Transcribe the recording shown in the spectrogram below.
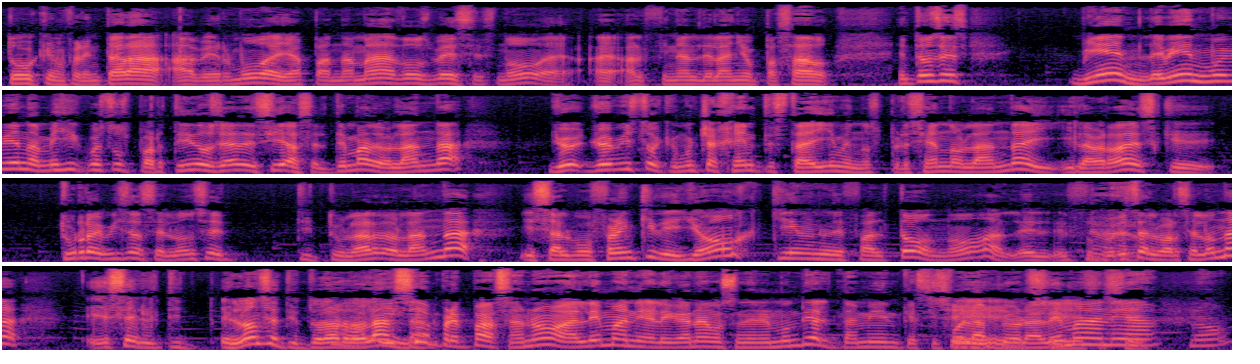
tuvo que enfrentar a, a Bermuda y a Panamá dos veces, ¿no? A- a- al final del año pasado. Entonces, bien, le vienen muy bien a México estos partidos, ya decías, el tema de Holanda, yo, yo he visto que mucha gente está ahí menospreciando a Holanda y, y la verdad es que tú revisas el 11 titular de Holanda y salvo Frankie de Jong, quien le faltó, ¿no? El futbolista del Barcelona es el, el 11 titular de Holanda. y siempre pasa, ¿no? A Alemania le ganamos en el Mundial también, que si fue la peor Alemania, sí, sí. ¿no?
